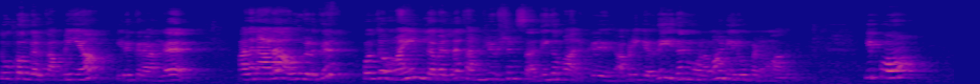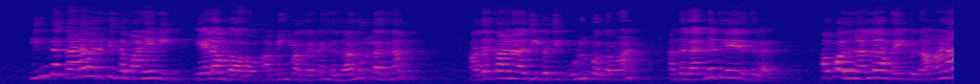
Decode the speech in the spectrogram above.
தூக்கங்கள் கம்மியா இருக்கிறாங்க. அதனால அவங்களுக்கு கொஞ்சம் மைண்ட் லெவல்ல கன்ஃபியூஷன்ஸ் அதிகமா இருக்கு அப்படிங்கிறது இதன் மூலமா நிரூபணம் ஆகுது இப்போ இந்த கணவருக்கு இந்த மனைவி ஏழாம் பாவம் அப்படின்னு பாக்குறப்ப இந்த தனு லக்னம் அதற்கான அதிபதி குரு பகவான் அந்த லக்னத்திலே இருக்கிறார். அப்போ அது நல்ல அமைப்பு தான் ஆனா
